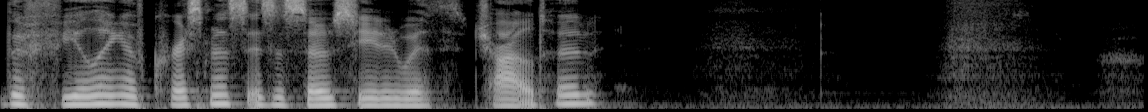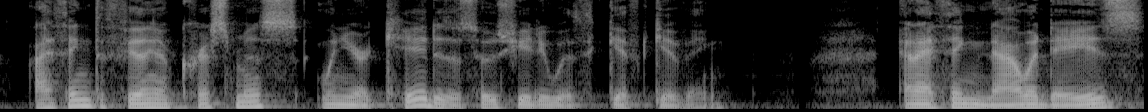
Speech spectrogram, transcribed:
the feeling of Christmas is associated with childhood? I think the feeling of Christmas when you're a kid is associated with gift giving, and I think nowadays,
